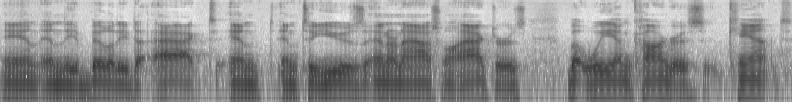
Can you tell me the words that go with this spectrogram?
and, and the ability to act and, and to use international actors, but we in Congress can't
